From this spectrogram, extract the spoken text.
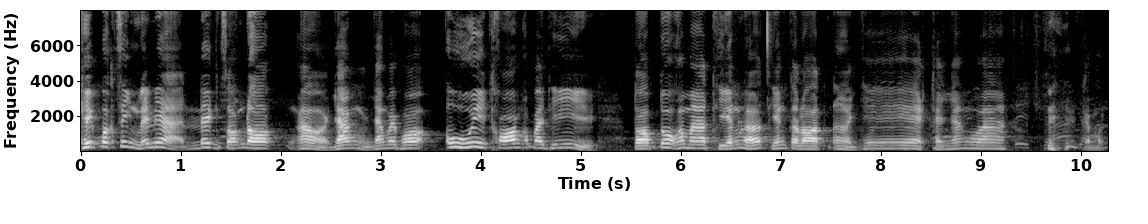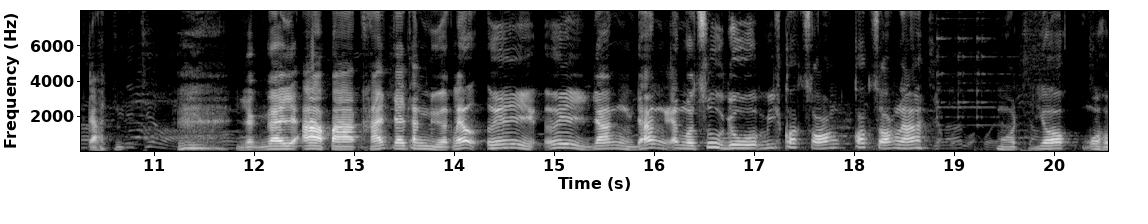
คิกบ็อกซิ่งเลยเนี่ย เด้งสองดอกอ้าวยังยังไม่พออุ้ยท้องเข้าไปทีตอบโต้เข้ามาเถียงเหรอเถียงตลอดเออแย่ใครยังว่ากรรมการยังไงอ้าปากหายใจทางเหงือกแล้ว เอ้ย เอ้ย ยังยังยังอดสู้อยู่มีก๊อกสองก๊อกสองเหรอหมดยกโอ้โห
